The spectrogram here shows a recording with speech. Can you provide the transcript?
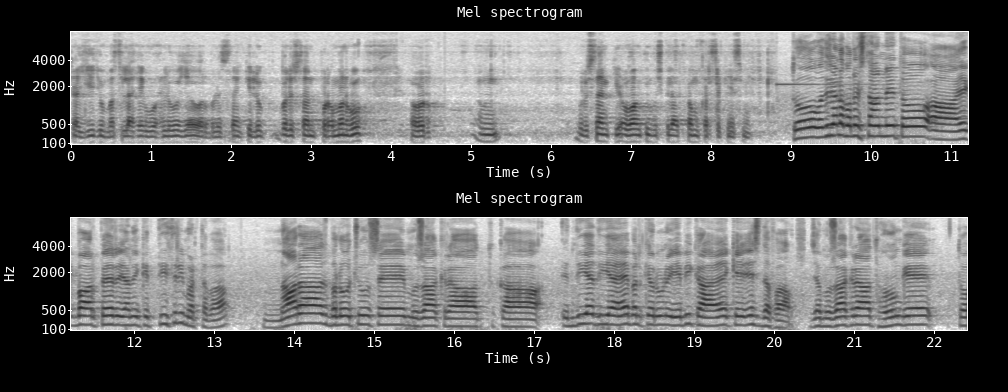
का ये जो मसला है वो हल हो जाए और बलूचिस्तान के लोग, बलूचिस्तान पुरमन हो और हम बलूचिस्तान की आवाम की मुश्किल कम कर सकें इसमें। तो वजी अला बलूचिस्तान ने तो एक बार फिर यानी कि तीसरी मरतबा नाराज़ बलोचों से मुजाकरात का इंदिया दिया है, बल्कि उन्होंने ये भी कहा है कि इस दफ़ा जब मुजाकरात होंगे तो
